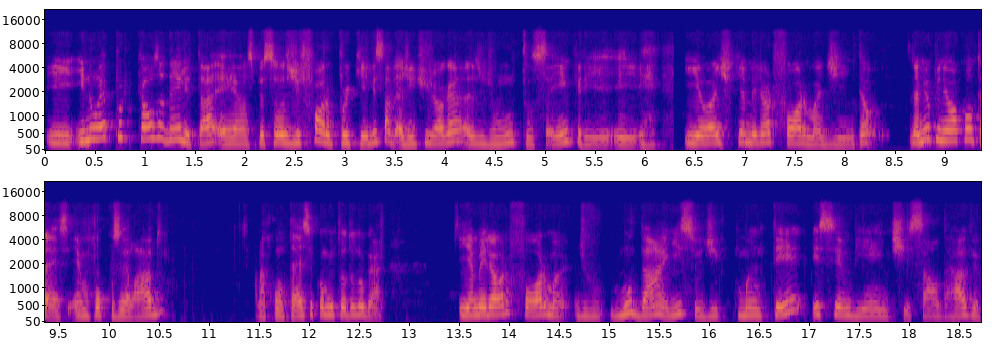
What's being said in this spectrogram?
e, e não é por causa dele, tá? É as pessoas de fora, porque ele sabe, a gente joga junto sempre, e, e eu acho que a melhor forma de. Então, na minha opinião, acontece. É um pouco zelado, acontece como em todo lugar. E a melhor forma de mudar isso, de manter esse ambiente saudável,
